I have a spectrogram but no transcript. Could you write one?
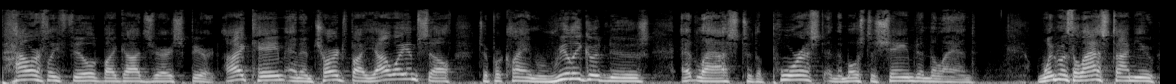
powerfully filled by God's very Spirit. I came and am charged by Yahweh Himself to proclaim really good news at last to the poorest and the most ashamed in the land. When was the last time you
